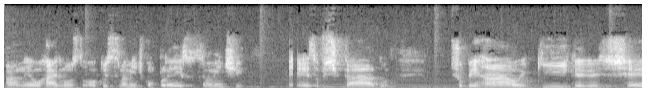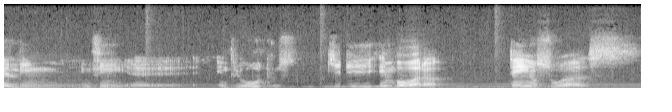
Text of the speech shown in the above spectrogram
ah, né? O Heidegger é um autor extremamente complexo, extremamente é, sofisticado. Schopenhauer, Kierkegaard, Schelling, enfim, é, entre outros, que, embora tenham suas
